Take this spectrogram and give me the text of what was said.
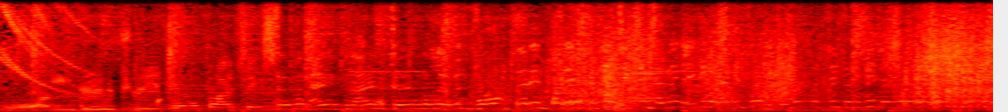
1, 2, 3, 4, 5, 6, 7, 8, 9, 10, 11, 12, 13, 14, 15, 16, 17, 18, 19, 20.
